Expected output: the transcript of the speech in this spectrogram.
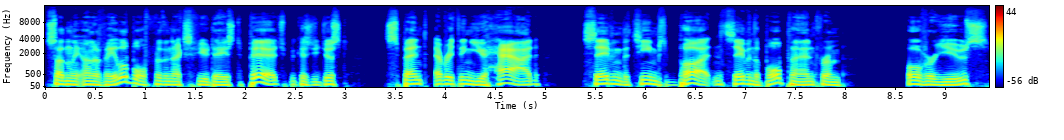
suddenly unavailable for the next few days to pitch because you just spent everything you had saving the team's butt and saving the bullpen from overuse.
